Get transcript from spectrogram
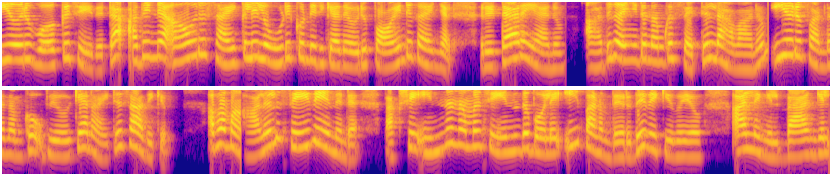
ഈ ഒരു വർക്ക് ചെയ്തിട്ട് അതിന്റെ ആ ഒരു സൈക്കിളിൽ ഓടിക്കൊണ്ടിരിക്കാതെ ഒരു പോയിന്റ് കഴിഞ്ഞാൽ റിട്ടയർ ചെയ്യാനും അത് കഴിഞ്ഞിട്ട് നമുക്ക് സെറ്റിൽഡ് ആവാനും ഈ ഒരു ഫണ്ട് നമുക്ക് ഉപയോഗിക്കാനായിട്ട് സാധിക്കും. അപ്പം ആളുകൾ സേവ് ചെയ്യുന്നുണ്ട്. പക്ഷെ ഇന്ന് നമ്മൾ ചെയ്യുന്നത് പോലെ ഈ പണം വെറുതെ വെക്കുകയോ അല്ലെങ്കിൽ ബാങ്കിൽ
